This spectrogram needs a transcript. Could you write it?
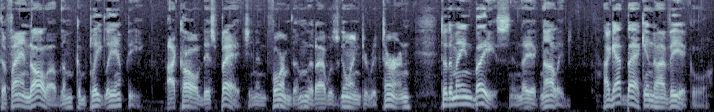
to find all of them completely empty. I called dispatch and informed them that I was going to return to the main base, and they acknowledged. I got back into my vehicle.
